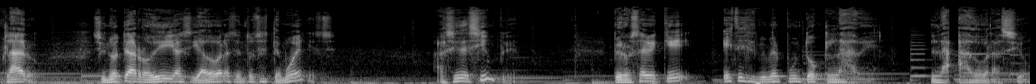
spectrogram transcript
Claro, si no te arrodillas y adoras, entonces te mueres. Así de simple. Pero ¿sabe qué? Este es el primer punto clave, la adoración.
